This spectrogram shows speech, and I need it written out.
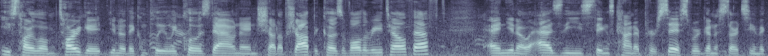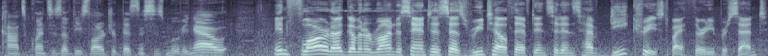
East Harlem Target, you know, they completely closed down and shut up shop because of all the retail theft. And you know, as these things kind of persist, we're going to start seeing the consequences of these larger businesses moving out. In Florida, Governor Ron DeSantis says retail theft incidents have decreased by 30 percent.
